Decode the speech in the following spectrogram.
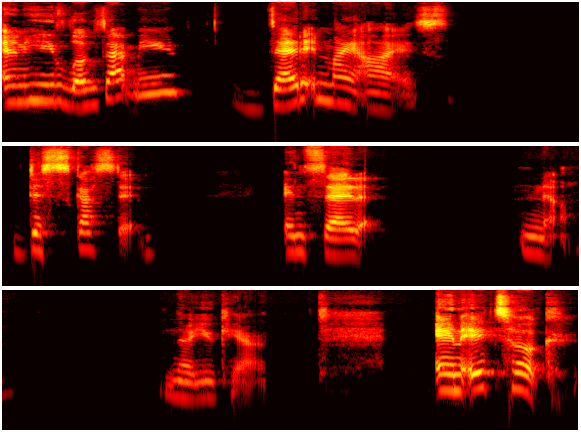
and he looked at me dead in my eyes, disgusted, and said, no, no, you can't. And it took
